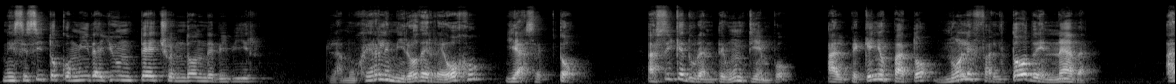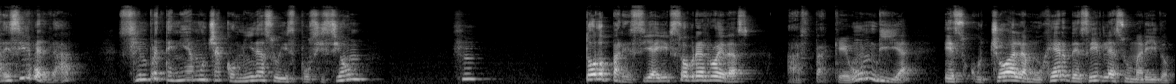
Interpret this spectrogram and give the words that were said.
Necesito comida y un techo en donde vivir. La mujer le miró de reojo y aceptó. Así que durante un tiempo, al pequeño pato no le faltó de nada. A decir verdad, siempre tenía mucha comida a su disposición. Hm. Todo parecía ir sobre ruedas hasta que un día escuchó a la mujer decirle a su marido,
